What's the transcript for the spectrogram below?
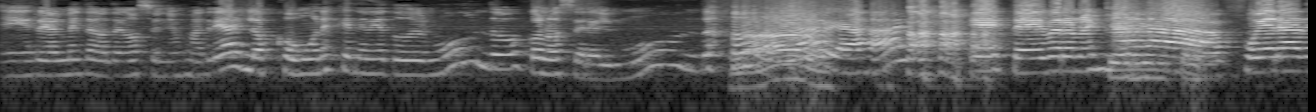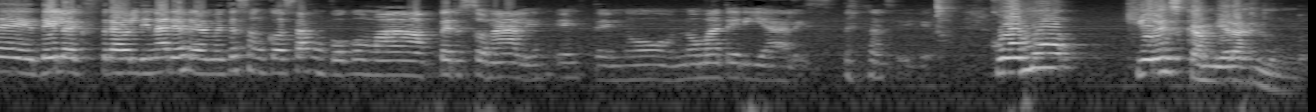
eh, realmente no tengo sueños materiales, los comunes que tenía todo el mundo, conocer el mundo, Claro. viajar, este, pero no es Qué nada rico. fuera de, de lo extraordinario, realmente son cosas un poco más personales, este, no, no materiales. Así que ¿Cómo quieres cambiar al mundo?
